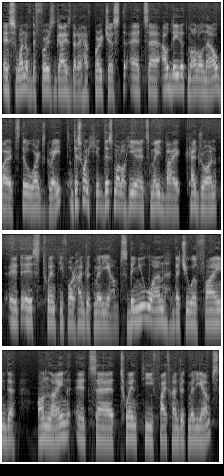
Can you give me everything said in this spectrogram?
is one of the first guys that I have purchased. It's an outdated model now, but it still works great. This one, this model here, it's made by Kedron. It is 2400 milliamps. The new one that you will find online, it's uh, 2500 milliamps.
